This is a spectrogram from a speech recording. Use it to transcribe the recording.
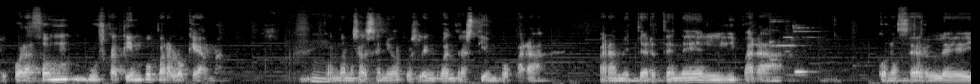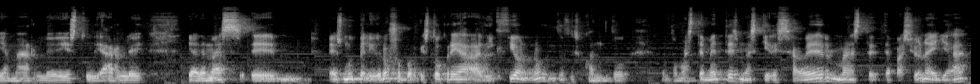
el corazón busca tiempo para lo que ama. Cuando amas al Señor, pues le encuentras tiempo para, para meterte en él y para conocerle, llamarle, estudiarle. Y además eh, es muy peligroso porque esto crea adicción, ¿no? Entonces cuanto, cuanto más te metes, más quieres saber, más te, te apasiona y ya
